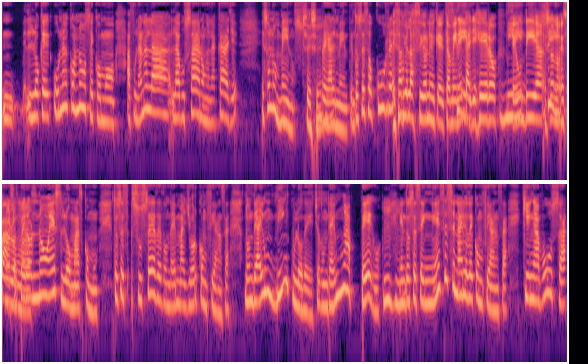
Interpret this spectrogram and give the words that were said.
lo que una conoce como a fulana la, la abusaron en la calle, eso es lo menos Sí, sí. realmente. Entonces ocurre... Esas no- violaciones que caminé Sí. callejero, Ni- un día, eso no, eso no es lo Pero más. no es lo más común. Entonces, sucede donde hay mayor confianza, donde hay un vínculo, de hecho, donde hay un apego. Entonces, en ese escenario de confianza, quien abusa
